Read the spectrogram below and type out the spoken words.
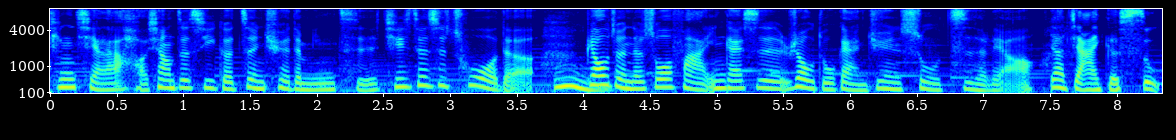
听起来好像这是一个正确的名词，其实这是错的。嗯，标准的说法应该是肉毒杆菌素治疗，要加一个素。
